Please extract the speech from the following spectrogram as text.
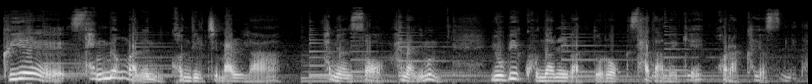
그의 생명만은 건들지 말라 하면서 하나님은 욥이 고난을 받도록 사단에게 허락하였습니다.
